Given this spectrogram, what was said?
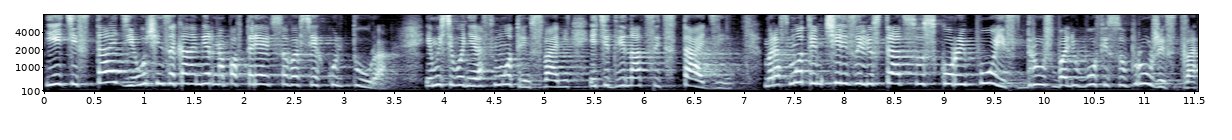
И эти стадии очень закономерно повторяются во всех культурах. И мы сегодня рассмотрим с вами эти 12 стадий. Мы рассмотрим через иллюстрацию «Скорый поезд», «Дружба, любовь и супружество».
